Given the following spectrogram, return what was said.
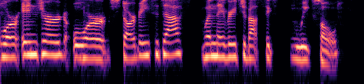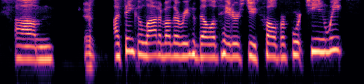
or injured or starving to death when they reach about 16 weeks old. Um. I think a lot of other rehabilitators do 12 or 14 weeks.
